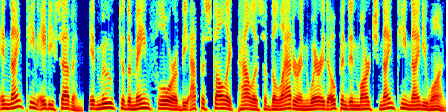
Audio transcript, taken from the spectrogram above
In 1987, it moved to the main floor of the Apostolic Palace of the Lateran where it opened in March 1991.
